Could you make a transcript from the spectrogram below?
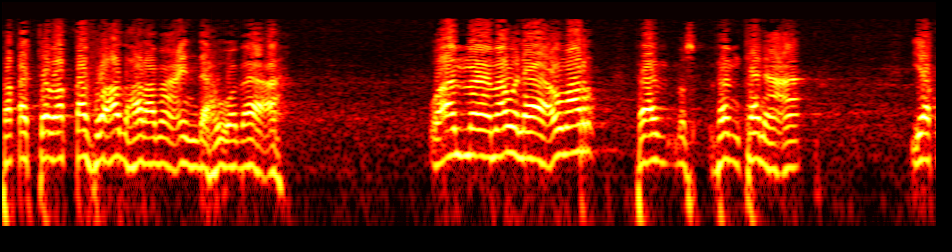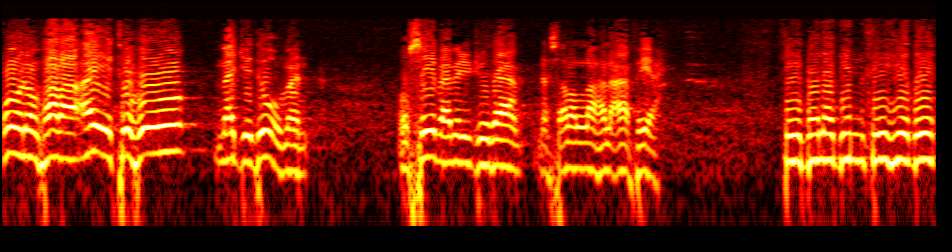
فقد توقف وأظهر ما عنده وباعه. وأما مولى عمر فامتنع. يقول فرأيته مجذوما. أصيب بالجذام نسأل الله العافية. في بلد فيه ضيق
